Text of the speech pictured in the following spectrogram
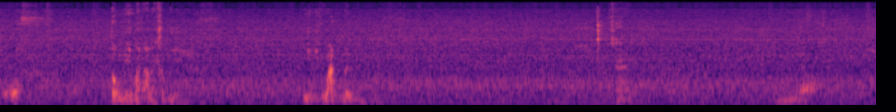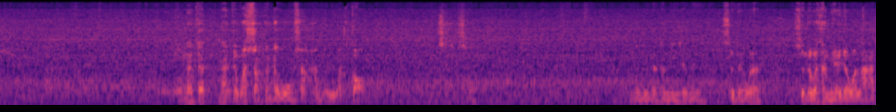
โอ้โหตรงนี้วัดอะไรครับเนี่ยนี่อีกวัดหนึ่ง ใช่ตรงนี้เหรออ๋อน่าจะน่าจะวัดสัมพันธวงศาหรือวัดเกาะใช่ใช่มันนี้มาทางนี้ใช่ไหมแสดงว่าแสดงว่าทางนี้เยาวราช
